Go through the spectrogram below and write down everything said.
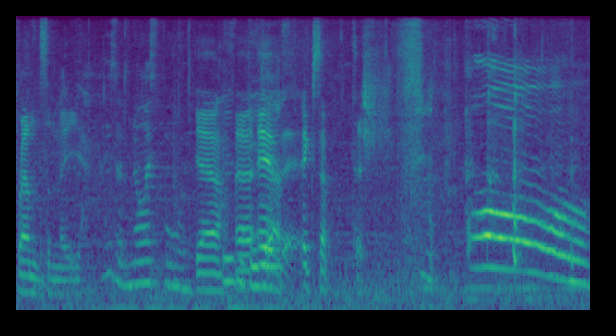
friends and me. He's a nice boy. Yeah, Isn't uh, he except Tish. Oh!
